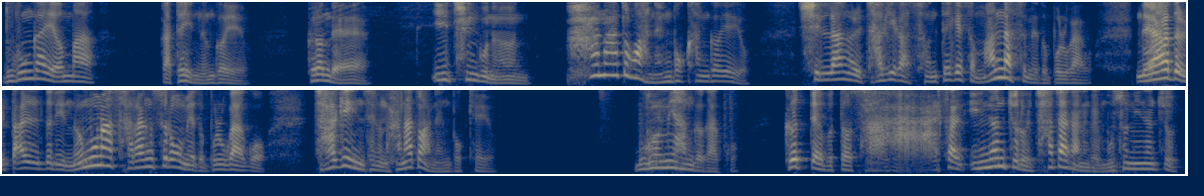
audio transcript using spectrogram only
누군가의 엄마가 돼 있는 거예요. 그런데 이 친구는 하나도 안 행복한 거예요. 신랑을 자기가 선택해서 만났음에도 불구하고 내 아들 딸들이 너무나 사랑스러움에도 불구하고 자기 인생은 하나도 안 행복해요. 무의미한 것 같고 그때부터 살살 인연줄을 찾아가는 거예요. 무슨 인연줄?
